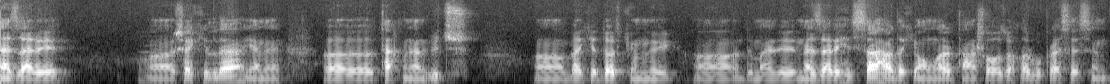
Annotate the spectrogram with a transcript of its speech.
nəzəri şəkildə, yəni təxminən 3 bəlkə 4 günlük deməli nəzəri hissə, harda ki onlar tanış olacaqlar bu prosesin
